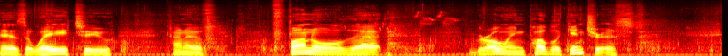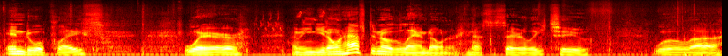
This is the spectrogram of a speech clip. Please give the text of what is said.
as a way to kind of funnel that growing public interest into a place where, I mean, you don't have to know the landowner necessarily to, will, uh,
